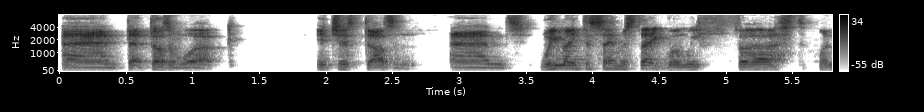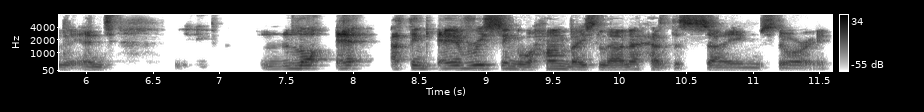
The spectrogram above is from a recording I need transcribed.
And that doesn't work. It just doesn't and we made the same mistake when we first when and lot i think every single home-based learner has the same story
